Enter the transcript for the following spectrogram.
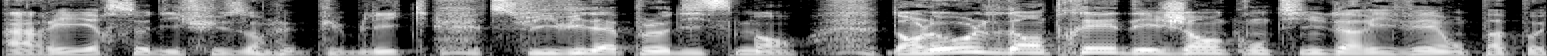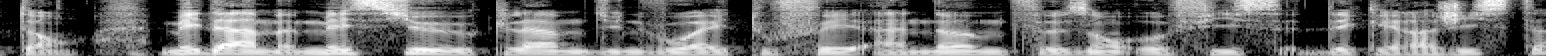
Un rire se diffuse dans le public, suivi d'applaudissements. Dans le hall d'entrée, des gens continuent d'arriver en papotant. Mesdames, messieurs, clame d'une voix étouffée un homme faisant office d'éclairagiste,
